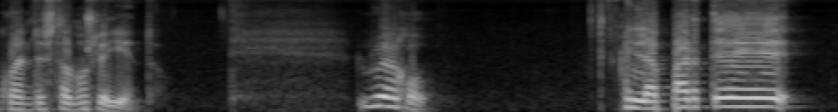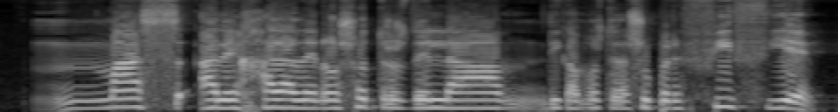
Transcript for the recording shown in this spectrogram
cuando estamos leyendo. Luego, en la parte más alejada de nosotros de la, digamos, de la superficie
